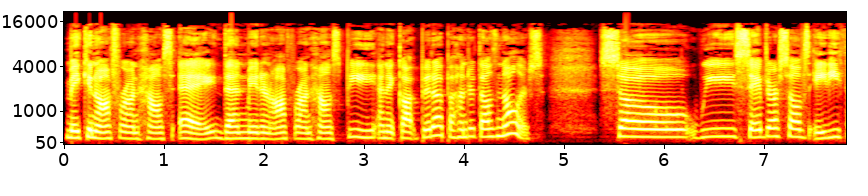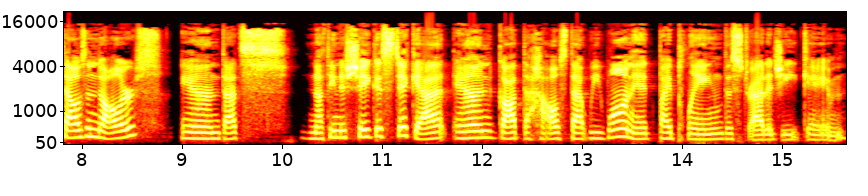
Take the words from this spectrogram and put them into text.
make an offer on house A, then made an offer on house B, and it got bid up $100,000. So we saved ourselves $80,000 and that's nothing to shake a stick at and got the house that we wanted by playing the strategy game.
